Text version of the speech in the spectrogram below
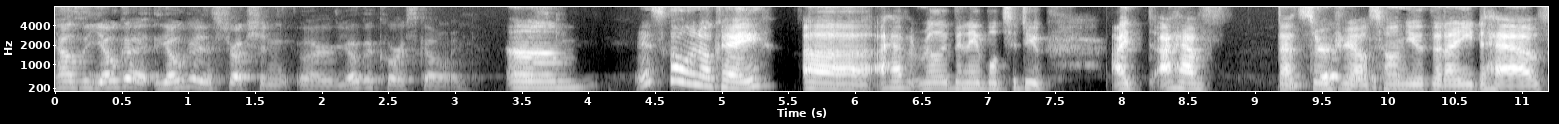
How's the yoga yoga instruction or yoga course going? Um it's going okay. Uh i haven't really been able to do i i have that surgery i was telling you that i need to have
